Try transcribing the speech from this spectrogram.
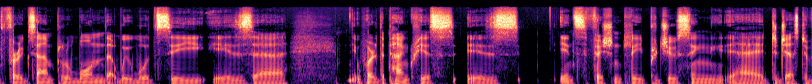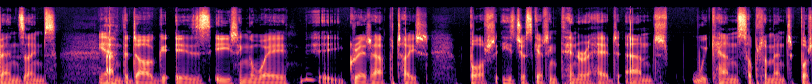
for example, one that we would see is uh, where the pancreas is insufficiently producing uh, digestive enzymes. Yeah. And the dog is eating away, great appetite, but he's just getting thinner ahead. And we can supplement, but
